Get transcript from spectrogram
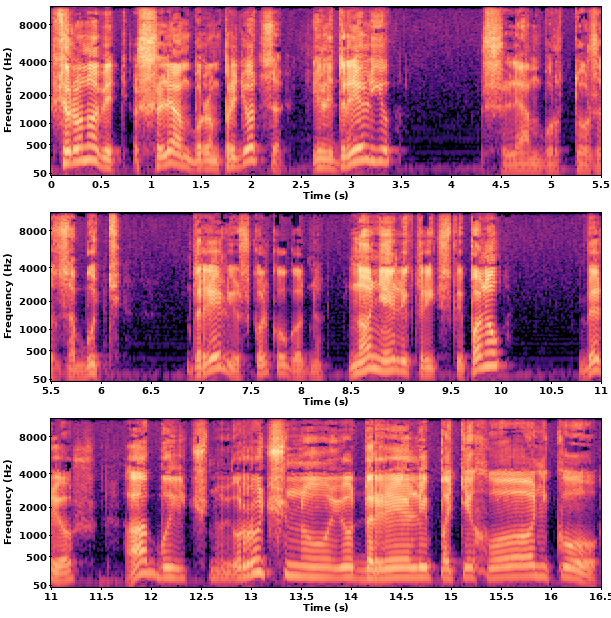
Все равно ведь шлямбуром придется или дрелью?» «Шлямбур тоже забудь. Дрелью сколько угодно, но не электрической. Понял? Берешь обычную, ручную дрели потихоньку,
